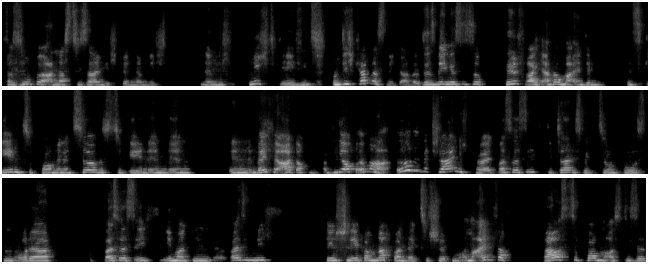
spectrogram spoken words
versuche anders zu sein, wie ich bin, nämlich, nämlich nicht gebend. Und ich kann das nicht anders. Deswegen ist es so hilfreich, einfach mal in den, ins Geben zu kommen, in den Service zu gehen, in, in, in welche Art auch, wie auch immer, irgendeine Kleinigkeit, was weiß ich, die Tagesfiktion posten oder was weiß ich, jemanden, weiß ich nicht, den Schnee vom Nachbarn wegzuschippen, um einfach rauszukommen aus, dieser,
